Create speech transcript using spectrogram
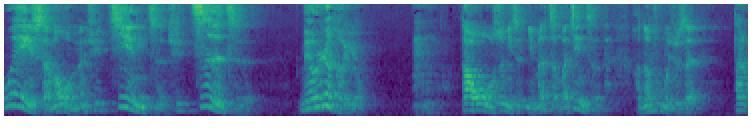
为什么我们去禁止、去制止没有任何用？当我问我说你是你们怎么禁止的？很多父母就是。当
